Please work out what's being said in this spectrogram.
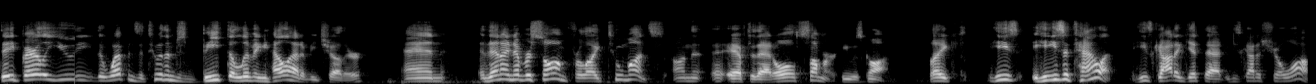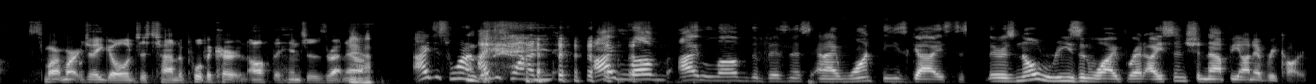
they barely used the, the weapons. The two of them just beat the living hell out of each other. And, and then I never saw him for like two months on the, after that. All summer he was gone. Like he's he's a talent. He's got to get that. He's got to show off. Smart Mark J Gold just trying to pull the curtain off the hinges right now. Yeah. I just want to. I just want to. I love. I love the business, and I want these guys to. There is no reason why Brett Eisen should not be on every card.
